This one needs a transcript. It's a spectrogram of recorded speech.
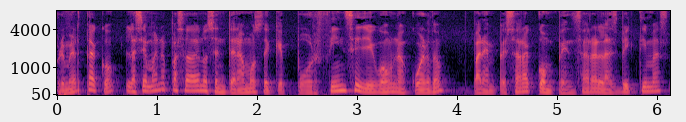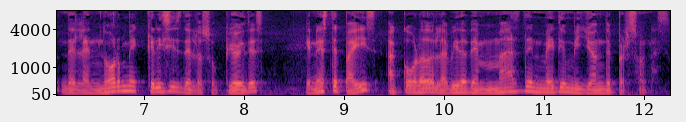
Primer taco, la semana pasada nos enteramos de que por fin se llegó a un acuerdo para empezar a compensar a las víctimas de la enorme crisis de los opioides que en este país ha cobrado la vida de más de medio millón de personas.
